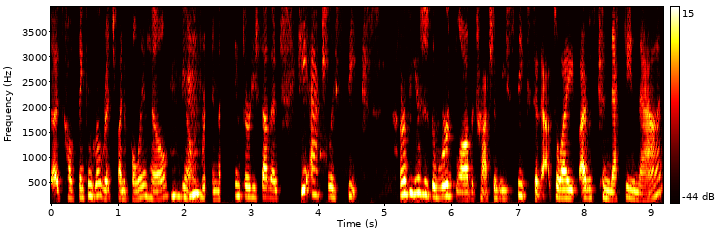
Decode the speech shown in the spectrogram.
it's called Think and Grow Rich by Napoleon Hill, you know, Mhm. in 1937. He actually speaks. I don't know if he uses the word law of attraction, but he speaks to that. So I, I was connecting that.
